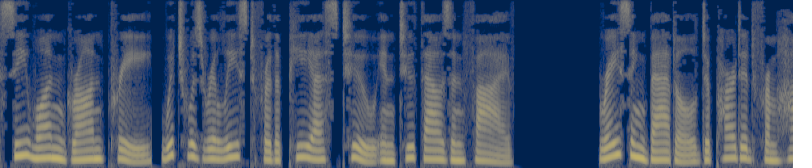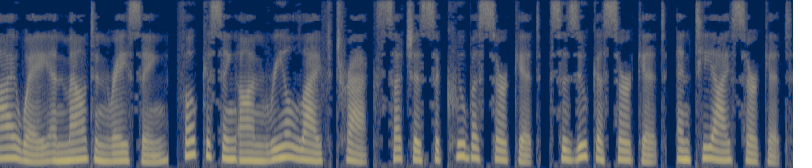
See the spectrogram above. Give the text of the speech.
C1 Grand Prix, which was released for the PS2 in 2005. Racing Battle departed from highway and mountain racing, focusing on real-life tracks such as Tsukuba Circuit, Suzuka Circuit, and TI Circuit.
